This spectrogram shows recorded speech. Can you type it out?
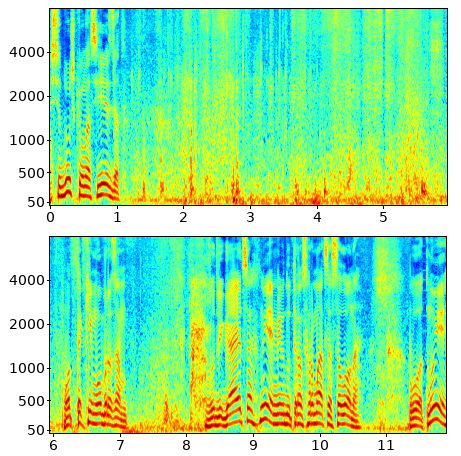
сидушки у нас ездят вот таким образом выдвигается. Ну, я имею в виду трансформация салона. Вот, ну и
